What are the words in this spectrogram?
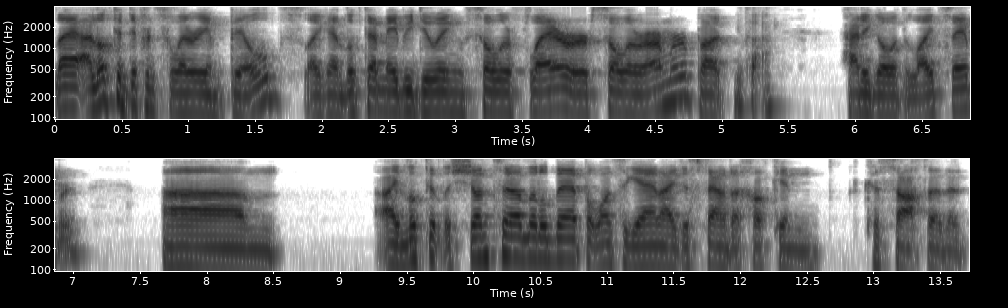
Like I looked at different Solarian builds. Like I looked at maybe doing Solar Flare or Solar Armor, but okay. had to go with the lightsaber. Um, I looked at Lashunta a little bit, but once again, I just found a hook in Kasatha that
